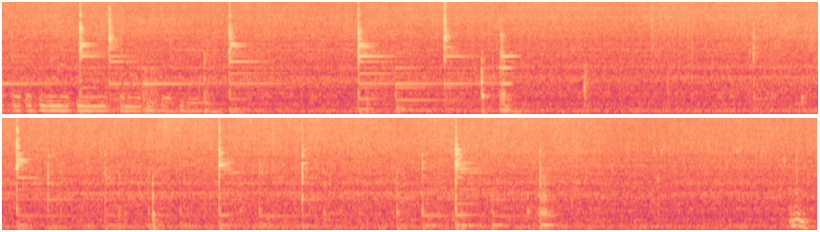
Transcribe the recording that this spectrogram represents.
Tapos na natin yung kamatis sa sibuyas. Ang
